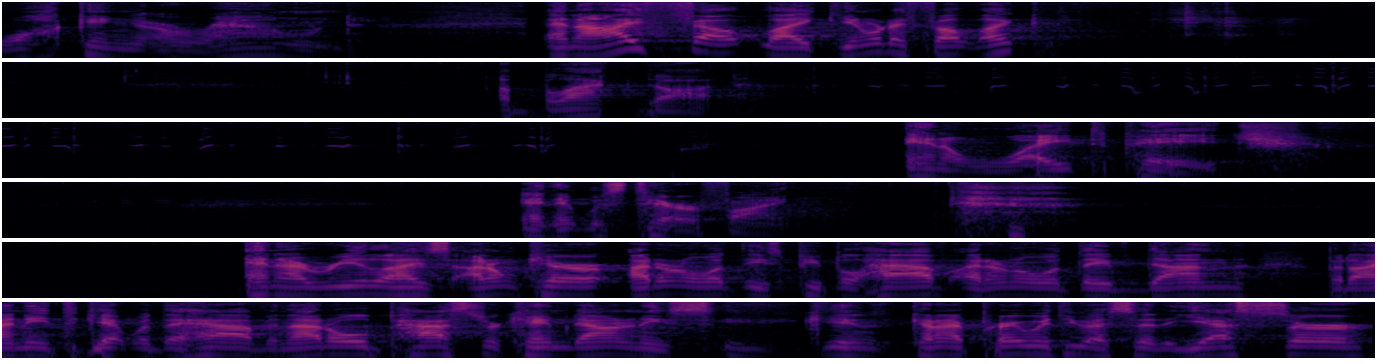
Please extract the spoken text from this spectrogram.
walking around? And I felt like, you know what I felt like? A black dot. In a white page. And it was terrifying. And I realized I don't care, I don't know what these people have, I don't know what they've done, but I need to get what they have. And that old pastor came down and he, he Can I pray with you? I said, Yes, sir.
